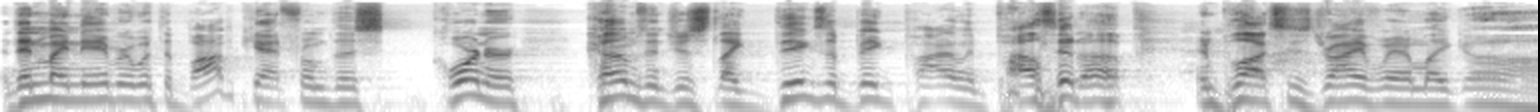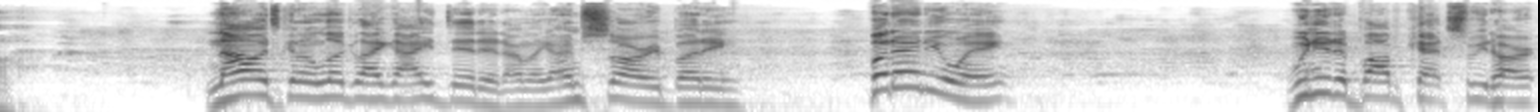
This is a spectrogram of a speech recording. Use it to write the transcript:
And then my neighbor with the bobcat from this corner comes and just like digs a big pile and piles it up and blocks his driveway. I'm like, oh, now it's gonna look like I did it. I'm like, I'm sorry, buddy. But anyway, we need a bobcat, sweetheart.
